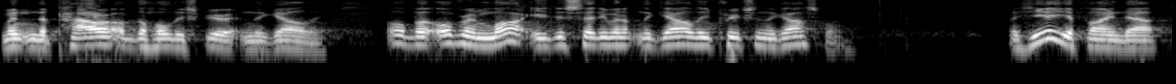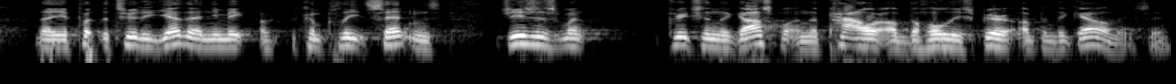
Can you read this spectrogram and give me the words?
went in the power of the Holy Spirit in the Galilee. Oh, but over in Mark, he just said he went up in the Galilee preaching the gospel. But here you find out that you put the two together and you make a complete sentence. Jesus went preaching the gospel and the power of the Holy Spirit up in the Galilee. See?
